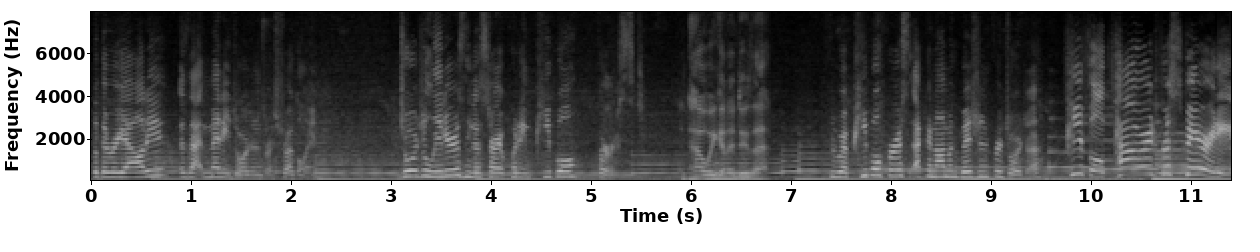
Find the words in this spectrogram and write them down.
But the reality is that many Georgians are struggling. Georgia leaders need to start putting people first And how are we going to do that? through a people first economic vision for Georgia. People powered prosperity.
